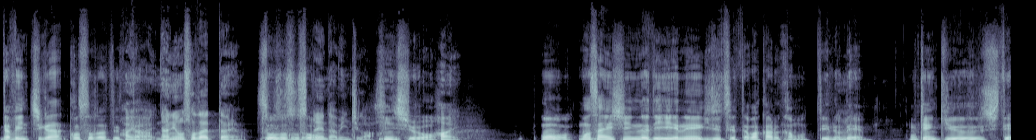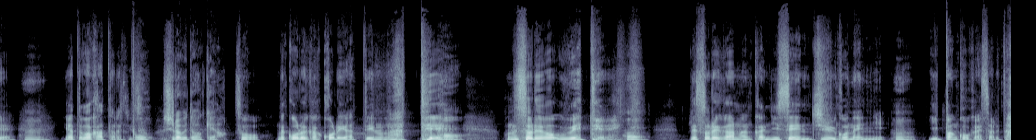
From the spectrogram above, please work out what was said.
ダ・ヴィンチがこう育てた。はいはい。何を育てたんや？そうそうそうそう。ダヴィンチが。品種を、はいをもう最新の DNA 技術やったら分かるかもっていうので、もう研究してうん。やっと分かったらしいんですおよ。調べたわけや。そう。でこれかこれやっていうのがあってはほんでそれを植えてでそれがなんか2015年にうん。一般公開された。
